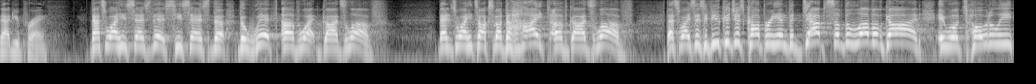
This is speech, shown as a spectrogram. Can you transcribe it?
that you pray. That's why he says this. He says the, the width of what? God's love. That is why he talks about the height of God's love. That's why he says, if you could just comprehend the depths of the love of God, it will totally,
